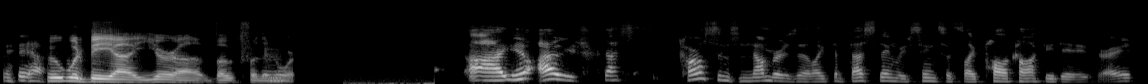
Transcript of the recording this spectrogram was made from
yeah. who would be uh, your uh, vote for the mm-hmm. Norris? Uh, you know, I that's Carlson's numbers are like the best thing we've seen since like Paul Coffey days, right?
